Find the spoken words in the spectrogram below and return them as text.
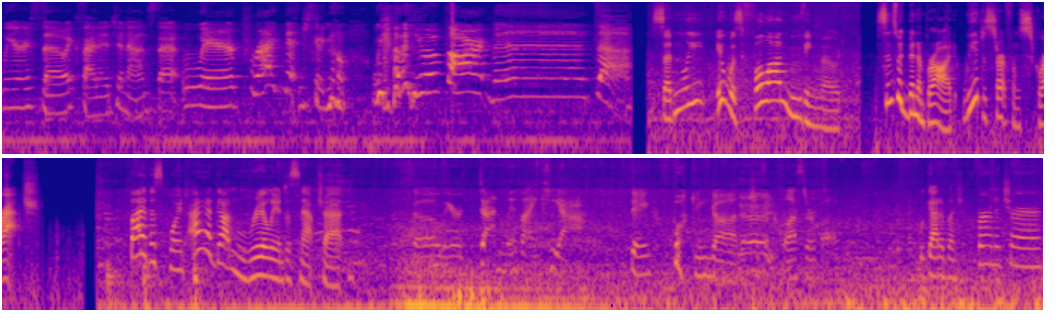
We're so excited to announce that we're pregnant. Just kidding, no. We got a new apartment. Suddenly, it was full on moving mode. Since we'd been abroad, we had to start from scratch. By this point, I had gotten really into Snapchat. So we're done with IKEA. Thank fucking God. That's just a clusterfuck. We got a bunch of furniture.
